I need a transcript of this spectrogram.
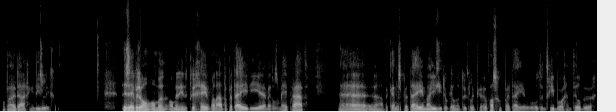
op uitdagingen die er liggen. Het is even zo om een, om een indruk te geven van een aantal partijen die met ons meepraat. Een aantal kennispartijen, maar je ziet ook heel nadrukkelijk uh, vastgoedpartijen. Bijvoorbeeld in Triborg en Tilburg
